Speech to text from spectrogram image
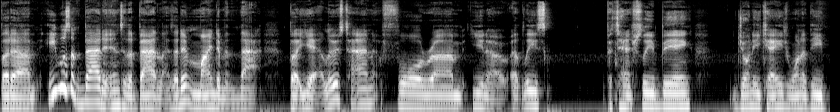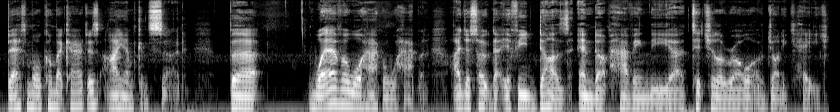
But um, he wasn't bad in Into the Badlands. I didn't mind him in that. But yeah, Lewis Tan for, um, you know, at least potentially being Johnny Cage one of the best Mortal Kombat characters, I am concerned. But whatever will happen, will happen. I just hope that if he does end up having the uh, titular role of Johnny Cage,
